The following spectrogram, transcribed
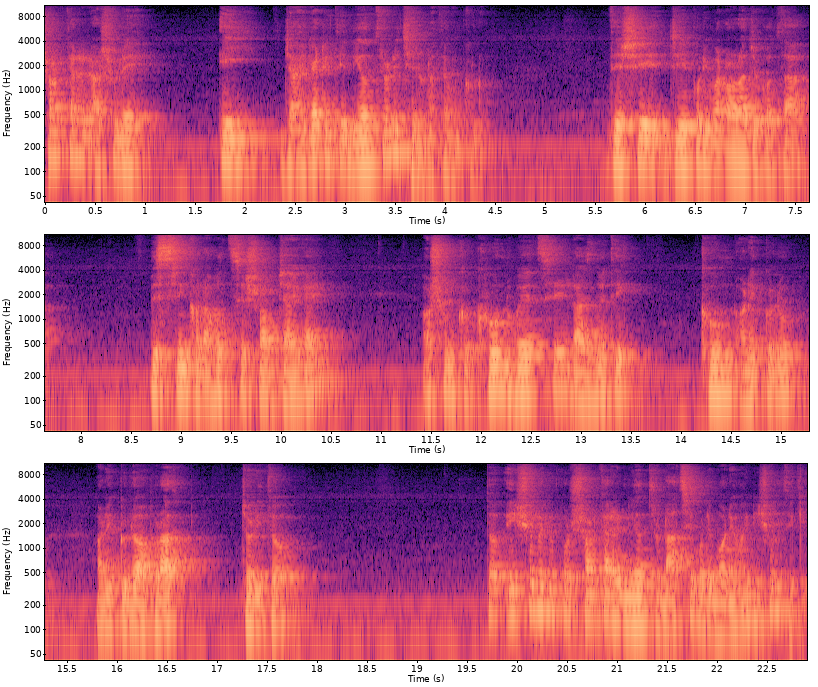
সরকারের আসলে এই জায়গাটিতে নিয়ন্ত্রণই ছিল না তেমন কোনো। দেশে যে পরিমাণ অরাজকতা বিশৃঙ্খলা হচ্ছে সব জায়গায়। অসংখ্য খুন হয়েছে, রাজনৈতিক খুন, অনেকগুলো অনেকগুলো অপরাধ জড়িত। তো এইসবের উপর সরকারের নিয়ন্ত্রণ আছে বলে মনে হয়নি শুরু থেকে।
